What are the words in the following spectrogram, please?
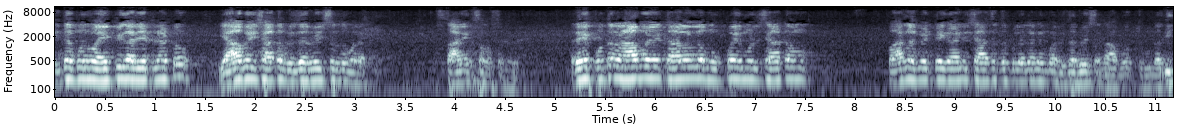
ఇంతకుముందు మా ఎంపీ గారు చెప్పినట్టు యాభై శాతం రిజర్వేషన్ ఉంది మనకి స్థానిక సంస్థలు. రేపు పొద్దున రాబోయే కాలంలో ముప్పై మూడు శాతం పార్లమెంటే కానీ శాసనసభలో కానీ మన రిజర్వేషన్ రాబోతున్నది.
